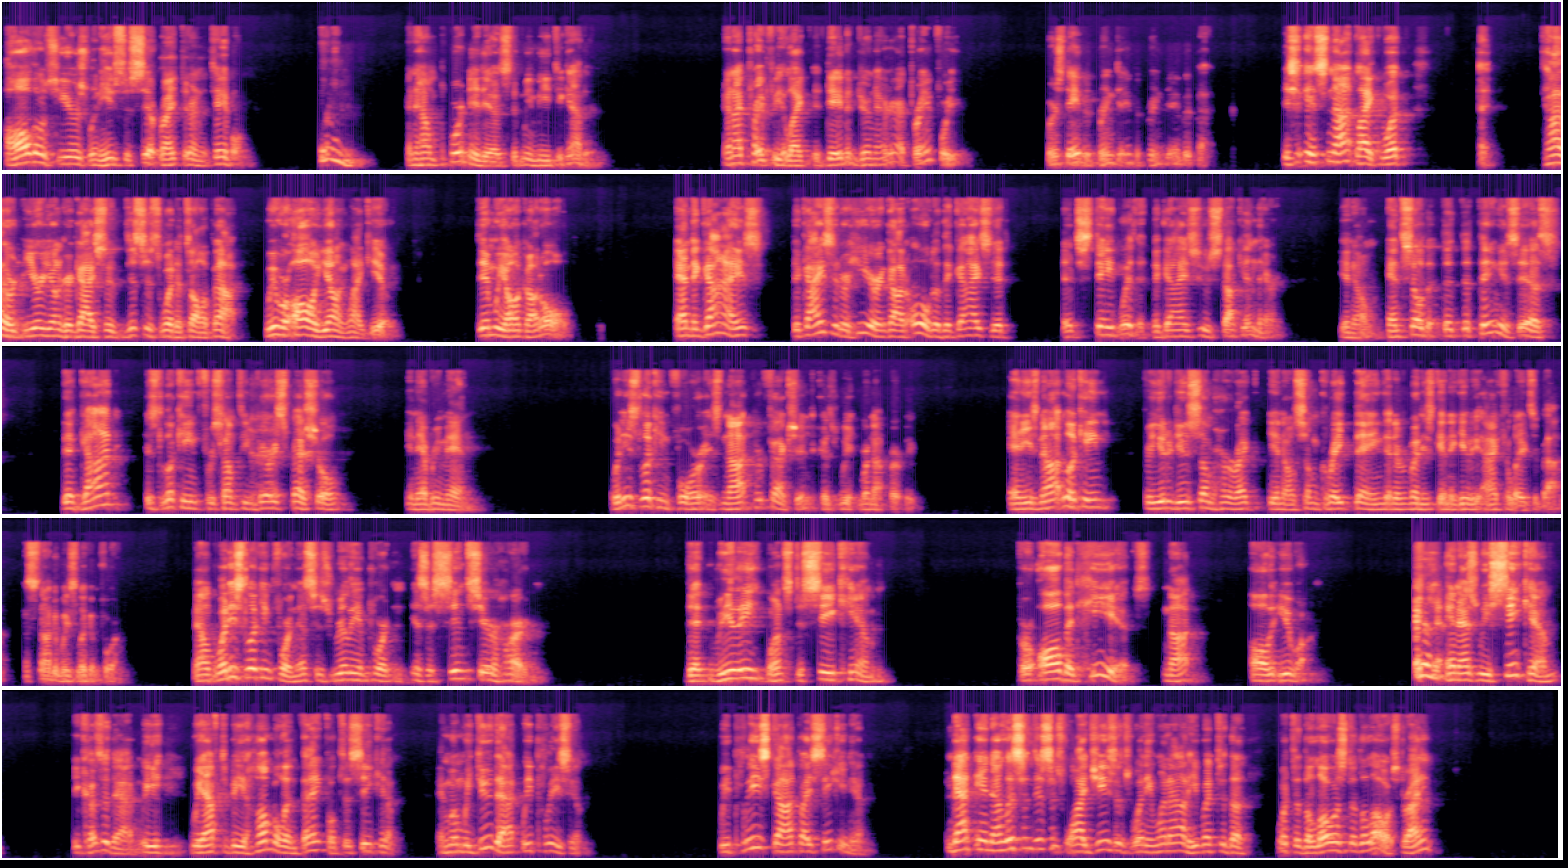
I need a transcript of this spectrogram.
all those years when he used to sit right there on the table and how important it is that we meet together. And I pray for you, like David, you're there, I'm praying for you. Where's David? Bring David, bring David back. It's, it's not like what, Tyler, you're a younger guy, so this is what it's all about. We were all young like you. Then we all got old. And the guys, the guys that are here and got old are the guys that that stayed with it, the guys who stuck in there, you know. And so the, the, the thing is this that God is looking for something very special in every man. What he's looking for is not perfection, because we, we're not perfect. And he's not looking for you to do some heroic, you know, some great thing that everybody's going to give you accolades about. That's not what he's looking for. Now, what he's looking for, and this is really important, is a sincere heart that really wants to seek him for all that he is, not all that you are. and as we seek him, because of that, we, we have to be humble and thankful to seek him. And when we do that, we please him. We please God by seeking him. And that, and now listen, this is why Jesus, when he went out, he went to the what to the lowest of the lowest, right?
